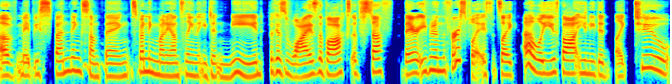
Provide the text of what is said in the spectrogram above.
of maybe spending something, spending money on something that you didn't need. Because why is the box of stuff there even in the first place. It's like, oh, well, you thought you needed like two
